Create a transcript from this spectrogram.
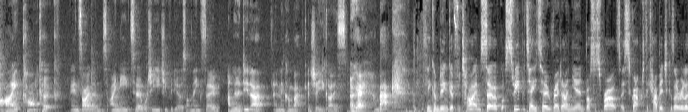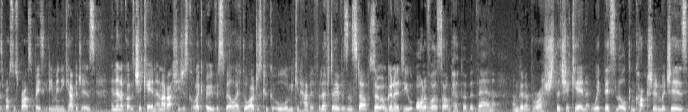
I can't cook in silence. I need to watch a YouTube video or something. So I'm gonna do that and then come back and show you guys. Okay, I'm back. I think I'm doing good for time. So I've got sweet potato, red onion, Brussels sprouts. I scrapped the cabbage because I realized Brussels sprouts are basically mini cabbages. And then I've got the chicken and I've actually just got like overspill. I thought I'll just cook it all and we can have it for leftovers and stuff. So I'm gonna do olive oil, salt and pepper, but then I'm gonna brush the chicken with this little concoction, which is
